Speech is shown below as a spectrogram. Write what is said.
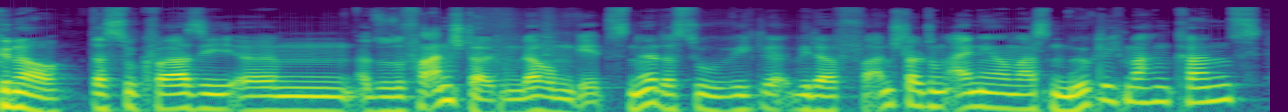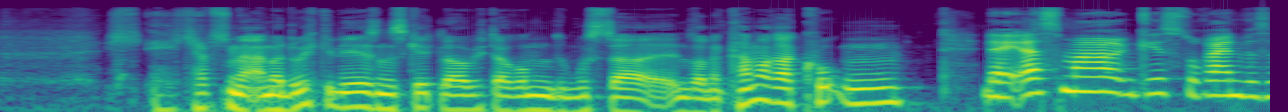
Genau, dass du quasi, ähm, also so Veranstaltungen, darum geht's, ne? Dass du wieder Veranstaltungen einigermaßen möglich machen kannst. Ich, ich habe es mir einmal durchgelesen. Es geht, glaube ich, darum, du musst da in so eine Kamera gucken. Na, erstmal gehst du rein, wird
